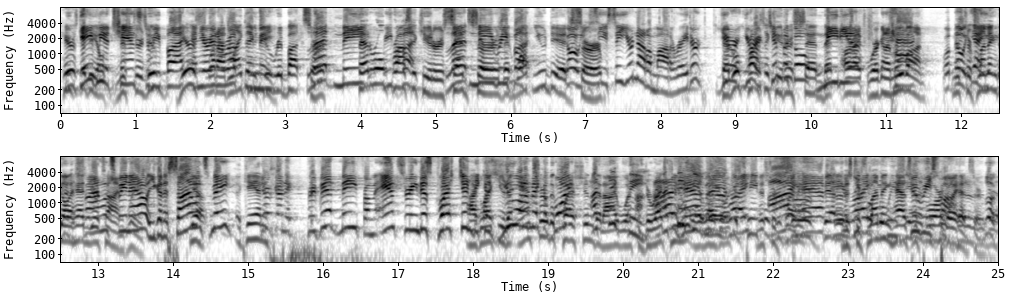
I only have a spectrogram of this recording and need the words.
Here's the you gave me a chance Mr. to Duke, rebut, and you're what I'd like you me. to rebut, sir. Let me Federal rebut. prosecutors Let said, sir, that what you did, oh, Go, sir- See, see, you're not a moderator. Federal you're, a prosecutors typical said that- media all right, we're gonna move on. Well, no, Mr. yeah, Fleming, go ahead, your silence time, me now? You're going to silence Yeah, me? again- You're going to prevent me from answering this question I'd because like you to wanna make answer a the point? question that I think want the- to direct I you to. have Mr. a right. people I deserve have better a than Mr. right Fleming has the floor. Go ahead, sir. Look,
